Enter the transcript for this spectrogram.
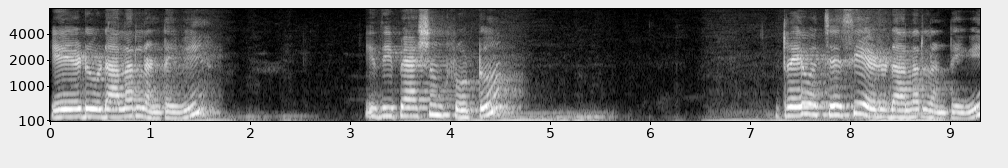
ఏడు డాలర్లు అంట ఇవి. ఇది ప్యాషన్ ఫ్రూట్ ట్రే వచ్చేసి ఏడు డాలర్లు అంట ఇవి.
